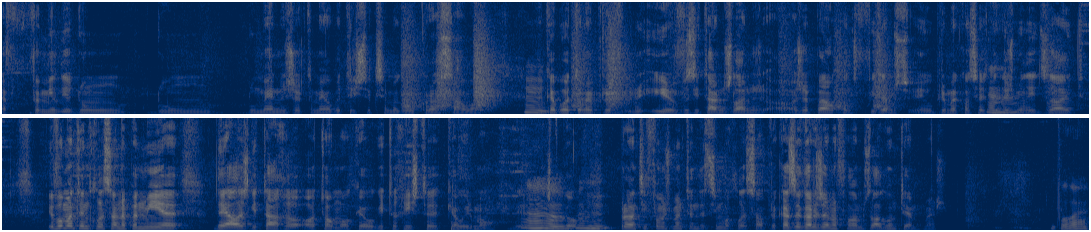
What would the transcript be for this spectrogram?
a família de um, de um, de um manager, também é o baterista que se chama Go Kurosawa, Hum. acabou também por ir visitar-nos lá no, ao Japão quando fizemos o primeiro concerto Uhum. em 2018. Eu vou mantendo relação na pandemia, dei aulas de guitarra ao Tomo, que é o guitarrista, que é o irmão de- deste Go. uhum. Pronto, e fomos mantendo assim uma relação. Por acaso agora já não falamos há algum tempo, mas. Boa.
